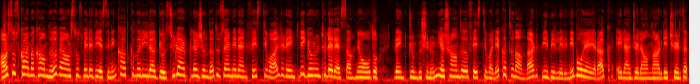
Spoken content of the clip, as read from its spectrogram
Arsuz Kaymakamlığı ve Arsuz Belediyesi'nin katkılarıyla Gözcüler Plajı'nda düzenlenen festival renkli görüntülere sahne oldu. Renk cümbüşünün yaşandığı festivale katılanlar birbirlerini boyayarak eğlenceli anlar geçirdi.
